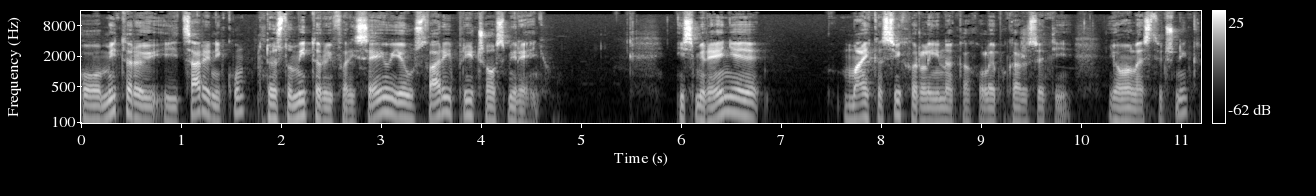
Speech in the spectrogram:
o Miteroju i cariniku, to jest o Miteru i Fariseju, je u stvari priča o smirenju. I smirenje je majka svih vrlina, kako lepo kaže sveti Jovan Lestvičnik,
